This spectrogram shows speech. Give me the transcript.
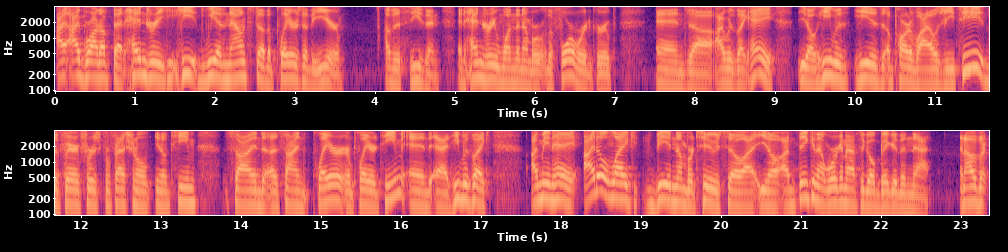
I I brought up that Hendry he, he we had announced uh, the players of the year of the season, and Hendry won the number the forward group. And uh, I was like, hey, you know, he was he is a part of Isles GT, the very first professional you know team signed uh, signed player or player team, and uh, he was like. I mean, hey, I don't like being number two, so I, you know, I'm thinking that we're gonna have to go bigger than that. And I was like,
